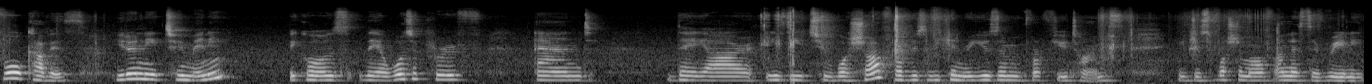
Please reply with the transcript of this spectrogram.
four covers. You don't need too many because they are waterproof and they are easy to wash off. Obviously, you can reuse them for a few times. You just wash them off unless they're really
